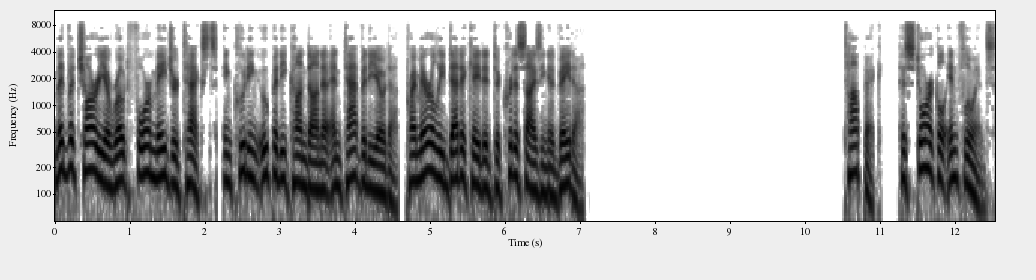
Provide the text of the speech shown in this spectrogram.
Madhvacharya wrote four major texts, including Upadhikhandana and Tattvodyota, primarily dedicated to criticizing Advaita. Historical influence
